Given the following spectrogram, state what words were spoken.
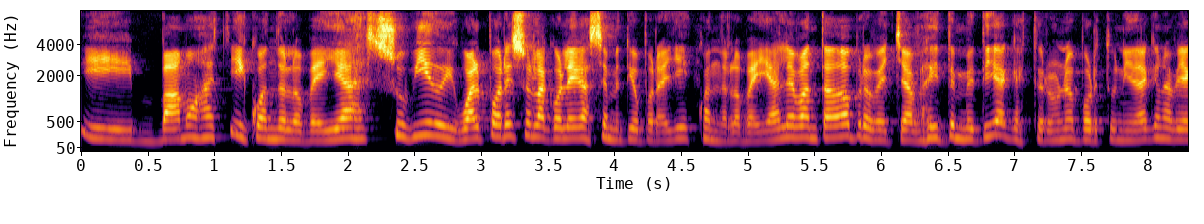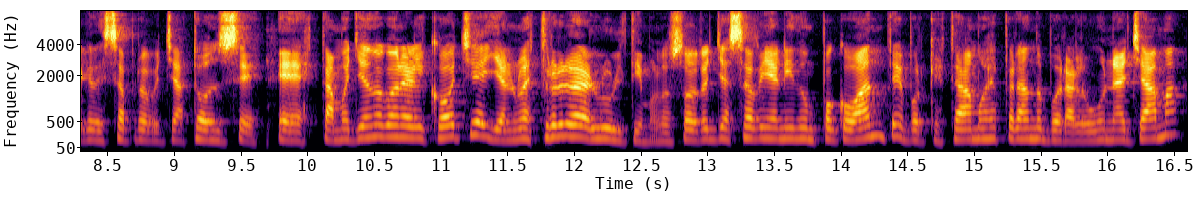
Y vamos y cuando lo veías subido, igual por eso la colega se metió por allí. Cuando lo veías levantado, aprovechabas y te metía, que esto era una oportunidad que no había que desaprovechar. Entonces, eh, estamos yendo con el coche y el nuestro era el último. Los otros ya se habían ido un poco antes porque estábamos esperando por alguna llama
